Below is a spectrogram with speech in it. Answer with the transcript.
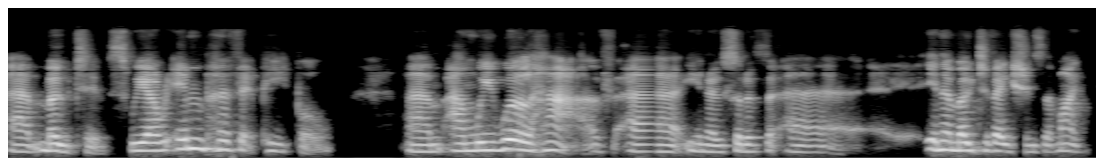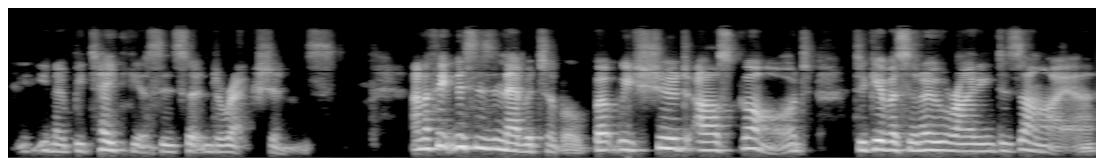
uh, motives. We are imperfect people. Um, and we will have, uh, you know, sort of uh, inner motivations that might, you know, be taking us in certain directions. And I think this is inevitable, but we should ask God to give us an overriding desire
